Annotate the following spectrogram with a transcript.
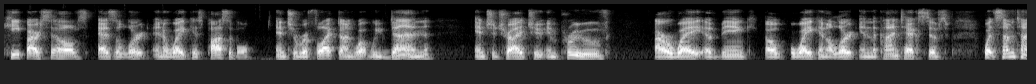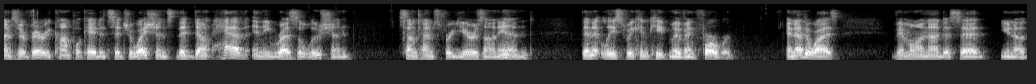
keep ourselves as alert and awake as possible and to reflect on what we've done and to try to improve our way of being awake and alert in the context of what sometimes are very complicated situations that don't have any resolution sometimes for years on end, then at least we can keep moving forward. And otherwise, Vimalananda said, you know,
